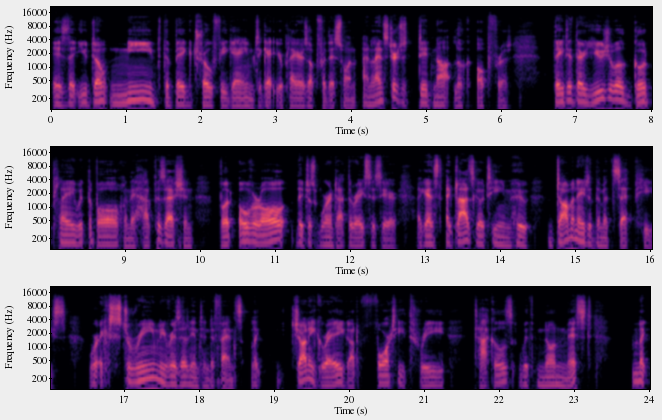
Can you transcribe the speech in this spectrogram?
is that you don't need the big trophy game to get your players up for this one, and Leinster just did not look up for it. They did their usual good play with the ball when they had possession, but overall, they just weren't at the races here against a Glasgow team who dominated them at set piece, were extremely resilient in defence. Like Jonny Gray got 43 tackles with none missed. Like,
